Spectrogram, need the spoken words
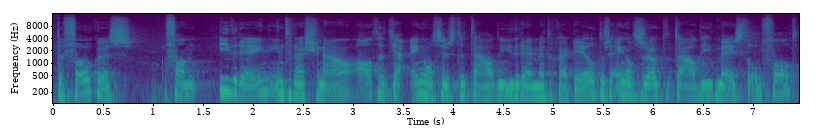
de focus van iedereen internationaal altijd, ja, Engels is de taal die iedereen met elkaar deelt. Dus Engels is ook de taal die het meeste opvalt.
